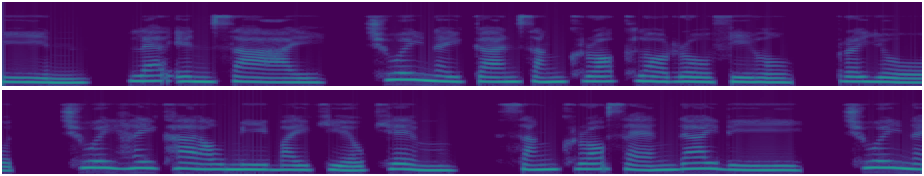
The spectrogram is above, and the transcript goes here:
ตีน และเอนไซม์ช่วยในการสังเคราะห์คลอโรฟิลประโยชน์ ช่วยให้ข้าวมีใบเขียวเข้ม สังเคราะห์แสงได้ดี ช่วยใน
